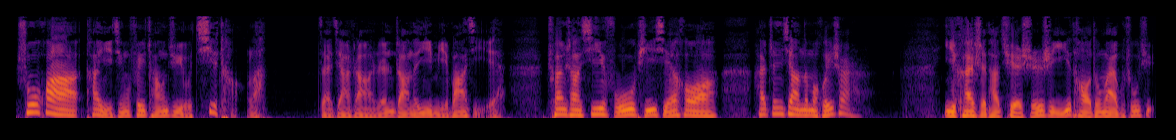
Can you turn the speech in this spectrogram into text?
说话他已经非常具有气场了。再加上人长得一米八几，穿上西服皮鞋后，还真像那么回事儿。一开始他确实是一套都卖不出去，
